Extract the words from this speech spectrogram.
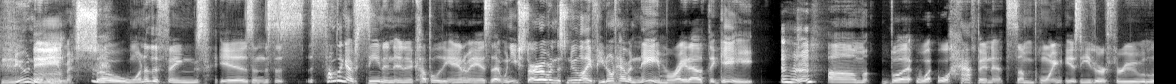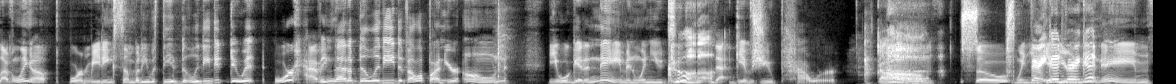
New name. So one of the things is, and this is something I've seen in, in a couple of the anime, is that when you start over in this new life, you don't have a name right out the gate. Mm-hmm. Um, but what will happen at some point is either through leveling up or meeting somebody with the ability to do it or having that ability develop on your own, you will get a name. And when you do, Cool. that gives you power. Oh, Um, so when you Very get good, your very new good. name,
